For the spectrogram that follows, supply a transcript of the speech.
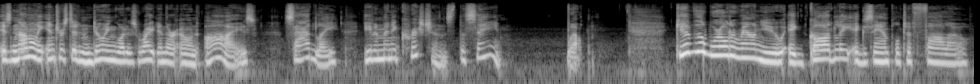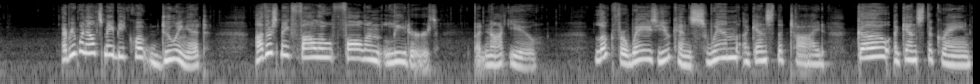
is not only interested in doing what is right in their own eyes, sadly, even many Christians the same. Well, give the world around you a godly example to follow. Everyone else may be, quote, doing it. Others may follow fallen leaders, but not you. Look for ways you can swim against the tide go against the grain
